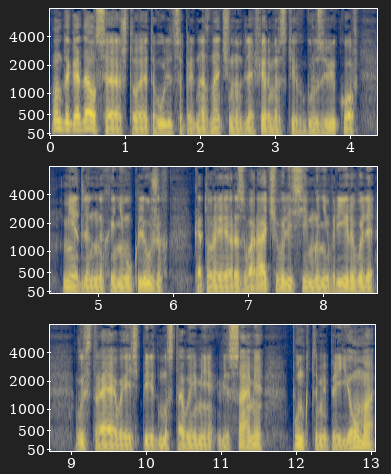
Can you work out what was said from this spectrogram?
Он догадался, что эта улица предназначена для фермерских грузовиков — медленных и неуклюжих, которые разворачивались и маневрировали, выстраиваясь перед мостовыми весами, пунктами приема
